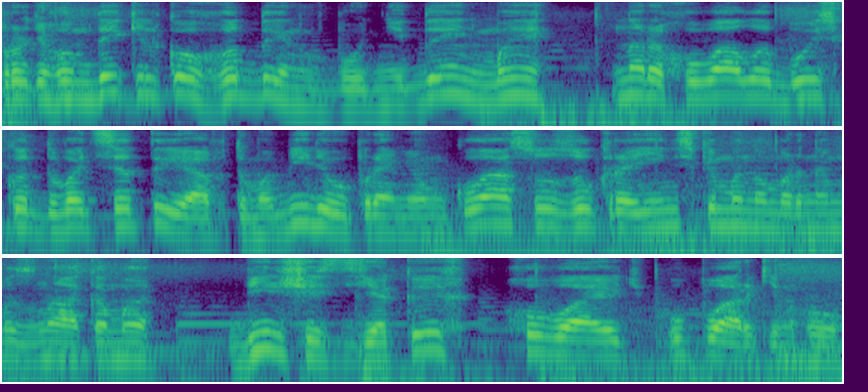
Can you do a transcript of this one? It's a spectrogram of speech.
Протягом декількох годин в будній день ми нарахували близько 20 автомобілів преміум класу з українськими номерними знаками, більшість з яких ховають у паркінгу.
